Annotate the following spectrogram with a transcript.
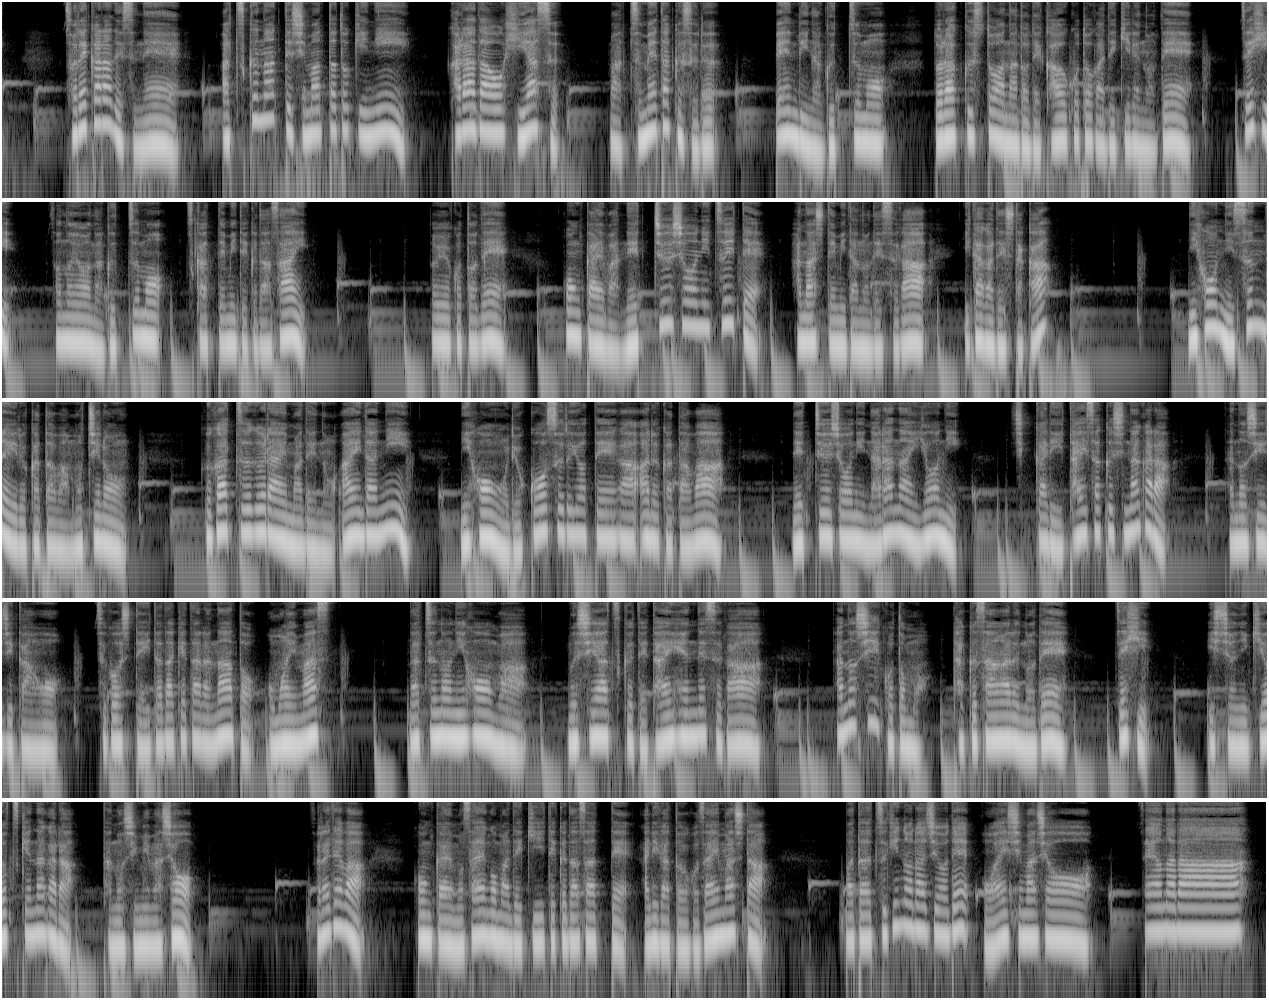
それからですね、暑くなってしまった時に体を冷やす、まあ冷たくする便利なグッズもドラッグストアなどで買うことができるので、ぜひそのようなグッズも使ってみてください。ということで、今回は熱中症について話してみたのですが、いかがでしたか？日本に住んでいる方はもちろん、9月ぐらいまでの間に日本を旅行する予定がある方は、熱中症にならないようにしっかり対策しながら楽しい時間を過ごしていただけたらなと思います。夏の日本は蒸し暑くて大変ですが、楽しいこともたくさんあるので、ぜひ一緒に気をつけながら楽しみましょう。それでは、今回も最後まで聞いてくださってありがとうございました。また次のラジオでお会いしましょう。さようなら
